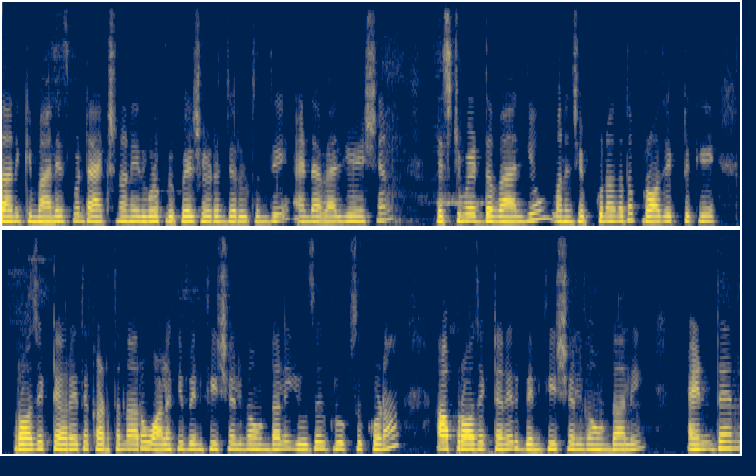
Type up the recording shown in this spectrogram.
దానికి మేనేజ్మెంట్ యాక్షన్ అనేది కూడా ప్రిపేర్ చేయడం జరుగుతుంది. And evaluation estimate the value మనం చెప్పుకున్నాం కదా ప్రాజెక్ట్కి ప్రాజెక్ట్ ఎవరైతే కడుతున్నారో వాళ్ళకి బెనిఫిషియల్గా ఉండాలి. యూజర్ గ్రూప్స్కి కూడా ఆ ప్రాజెక్ట్ అనేది బెనిఫిషియల్గా ఉండాలి. అండ్ దెన్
